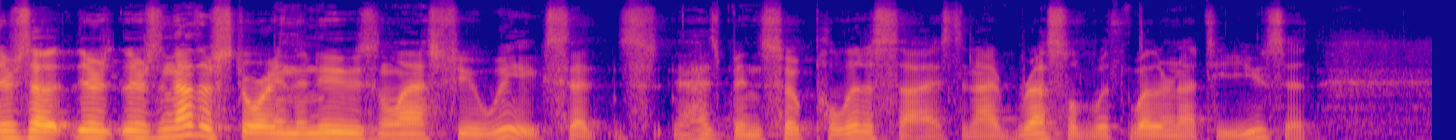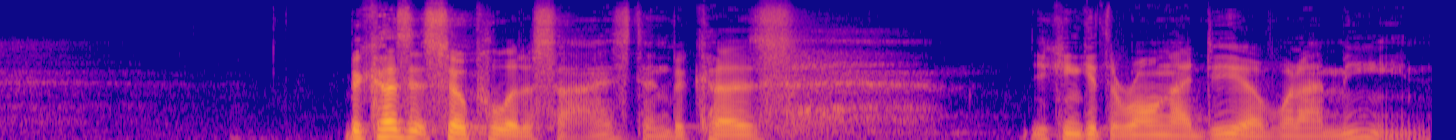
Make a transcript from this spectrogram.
There's, a, there's, there's another story in the news in the last few weeks that has been so politicized, and I've wrestled with whether or not to use it. Because it's so politicized, and because you can get the wrong idea of what I mean.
